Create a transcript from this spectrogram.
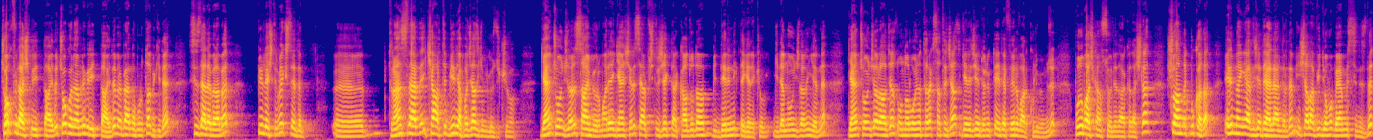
Çok flash bir iddiaydı. Çok önemli bir iddiaydı ve ben de bunu tabii ki de sizlerle beraber birleştirmek istedim. Ee, transferde 2 artı 1 yapacağız gibi gözüküyor. Genç oyuncuları saymıyorum. Araya gençleri serpiştirecekler. Kadroda bir derinlik de gerekiyor. Giden oyuncuların yerine genç oyuncular alacağız. Onları oynatarak satacağız. Geleceğe dönük de hedefleri var kulübümüzün. Bunu başkan söyledi arkadaşlar. Şu anlık bu kadar. Elimden geldiğince değerlendirdim. İnşallah videomu beğenmişsinizdir.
